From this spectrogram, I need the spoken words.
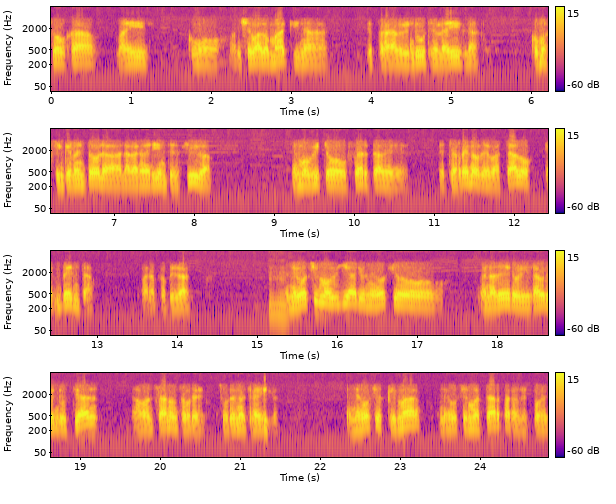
soja, maíz, cómo han llevado máquinas para la agroindustria en la isla, cómo se incrementó la, la ganadería intensiva. Hemos visto oferta de, de terrenos devastados en venta para propiedad. El negocio inmobiliario, el negocio ganadero y el agroindustrial avanzaron sobre, sobre nuestra isla. El negocio es quemar, el negocio es matar para después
